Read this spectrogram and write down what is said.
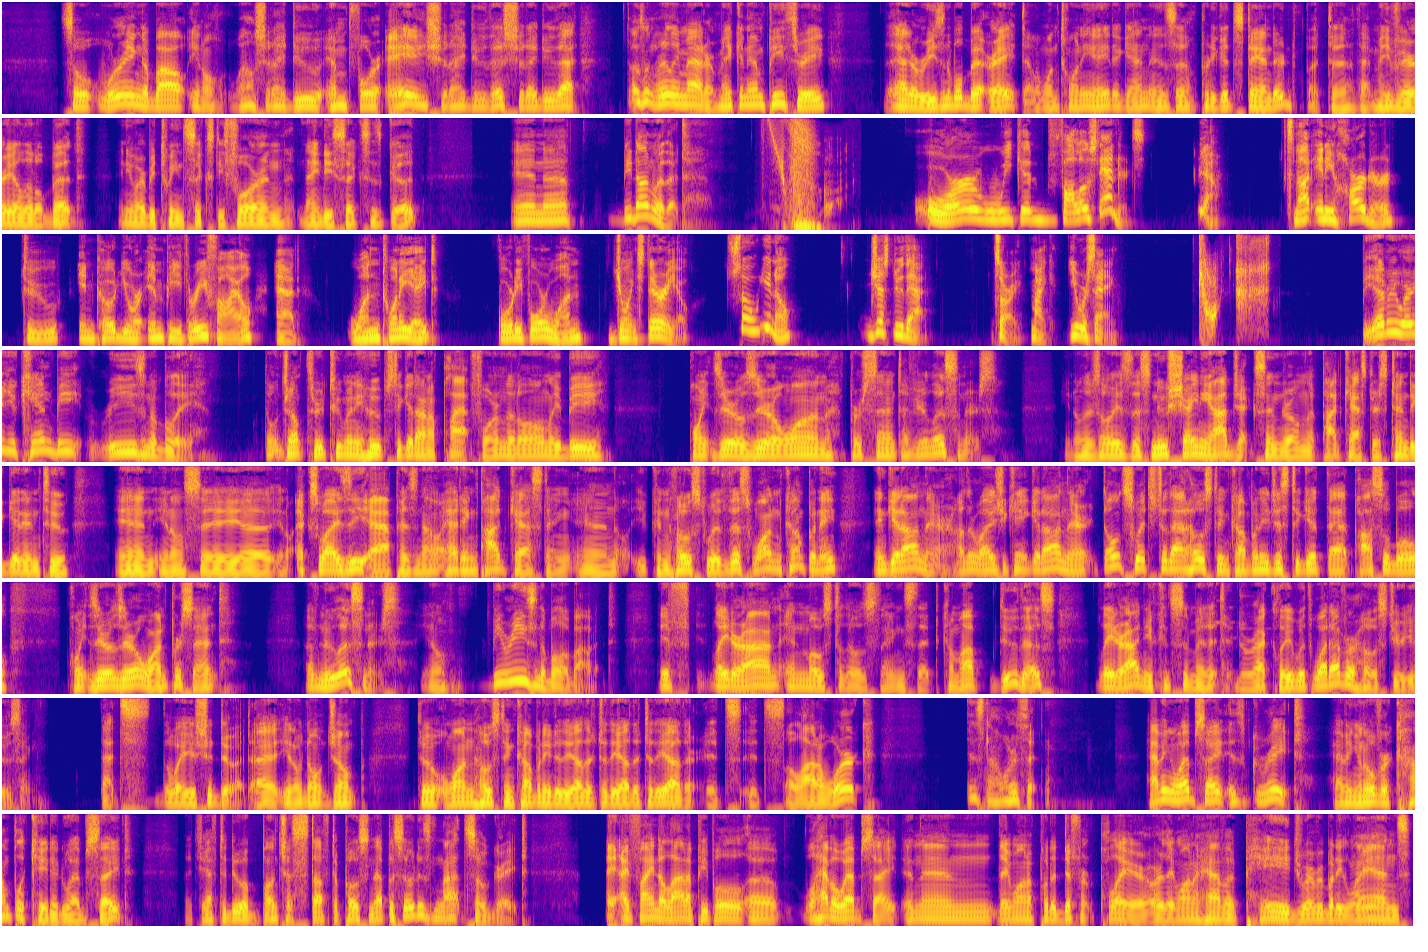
So worrying about, you know, well, should I do M4A? Should I do this? Should I do that? Doesn't really matter. Make an MP3 at a reasonable bit rate. 128 again is a pretty good standard, but uh, that may vary a little bit. Anywhere between 64 and 96 is good. And uh, be done with it. Or we could follow standards. Yeah. It's not any harder to encode your MP3 file at 128 441 joint stereo. So, you know, just do that. Sorry, Mike, you were saying. Be everywhere you can be reasonably. Don't jump through too many hoops to get on a platform that'll only be 0.001% of your listeners. You know, there's always this new shiny object syndrome that podcasters tend to get into and you know say uh, you know xyz app is now adding podcasting and you can host with this one company and get on there. Otherwise you can't get on there. Don't switch to that hosting company just to get that possible 0.001% of new listeners. You know be reasonable about it if later on and most of those things that come up do this later on you can submit it directly with whatever host you're using that's the way you should do it. Uh, you know, don't jump to one hosting company to the other to the other to the other. It's it's a lot of work. It's not worth it. Having a website is great. Having an overcomplicated website that you have to do a bunch of stuff to post an episode is not so great. I, I find a lot of people uh, will have a website and then they want to put a different player or they want to have a page where everybody lands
